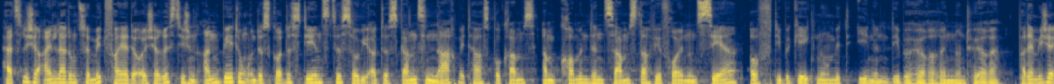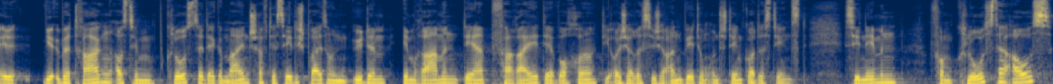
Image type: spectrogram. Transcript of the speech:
Herzliche Einladung zur Mitfeier der eucharistischen Anbetung und des Gottesdienstes sowie des ganzen Nachmittagsprogramms am kommenden Samstag. Wir freuen uns sehr auf die Begegnung mit Ihnen, liebe Hörerinnen und Hörer. Pater Michael, wir übertragen aus dem Kloster der Gemeinschaft der Seligpreisung in Uedem im Rahmen der Pfarrei der Woche die eucharistische Anbetung und den Gottesdienst. Sie nehmen vom Kloster aus,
